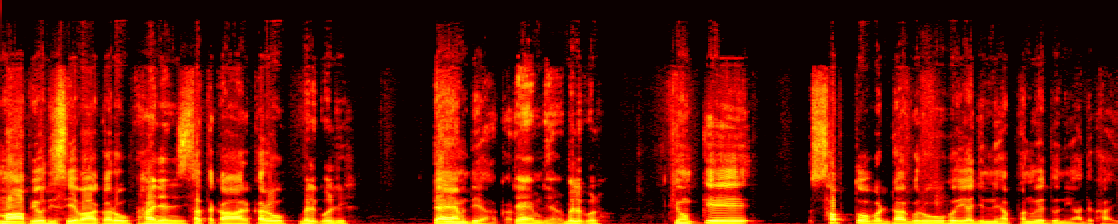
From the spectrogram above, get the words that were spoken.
ਮਾਂ ਪਿਓ ਦੀ ਸੇਵਾ ਕਰੋ ਹਾਂਜੀ ਹਾਂਜੀ। ਸਤਿਕਾਰ ਕਰੋ ਬਿਲਕੁਲ ਜੀ। ਟਾਈਮ ਦਿਆ ਕਰੋ। ਟਾਈਮ ਦਿਆ ਬਿਲਕੁਲ। ਕਿਉਂਕਿ ਸਭ ਤੋਂ ਵੱਡਾ ਗੁਰੂ ਹੋਏ ਆ ਜਿਨੇ ਆਪਾਂ ਨੂੰ ਇਹ ਦੁਨੀਆ ਦਿਖਾਈ।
